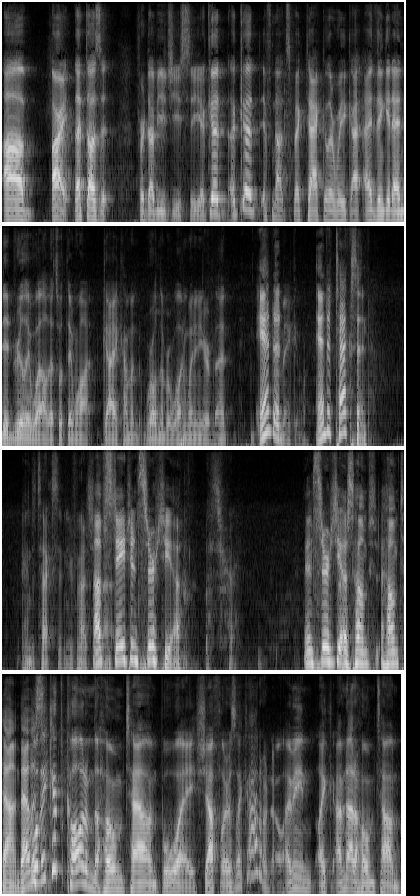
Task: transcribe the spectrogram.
Um, all right, that does it for WGC. A good, a good, if not spectacular week. I, I think it ended really well. That's what they want. Guy coming world number one, winning your event, And a and a Texan and a Texan. You've mentioned that. upstage in Sergio. That's right. In Sergio's home hometown. That was Well, they kept calling him the hometown boy. Scheffler is like, I don't know. I mean, like, I'm not a hometown.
